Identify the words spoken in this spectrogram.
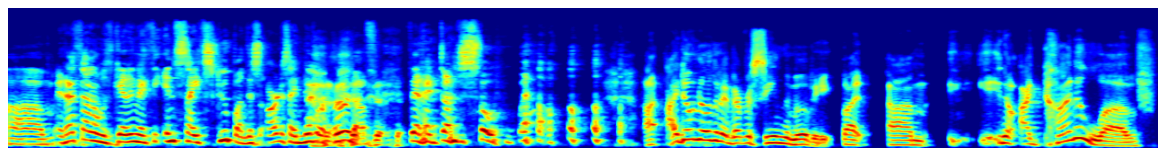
Um, and I thought I was getting like the inside scoop on this artist I'd never heard of that had done so well. I, I, don't know that I've ever seen the movie, but um, you know, I kind of love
